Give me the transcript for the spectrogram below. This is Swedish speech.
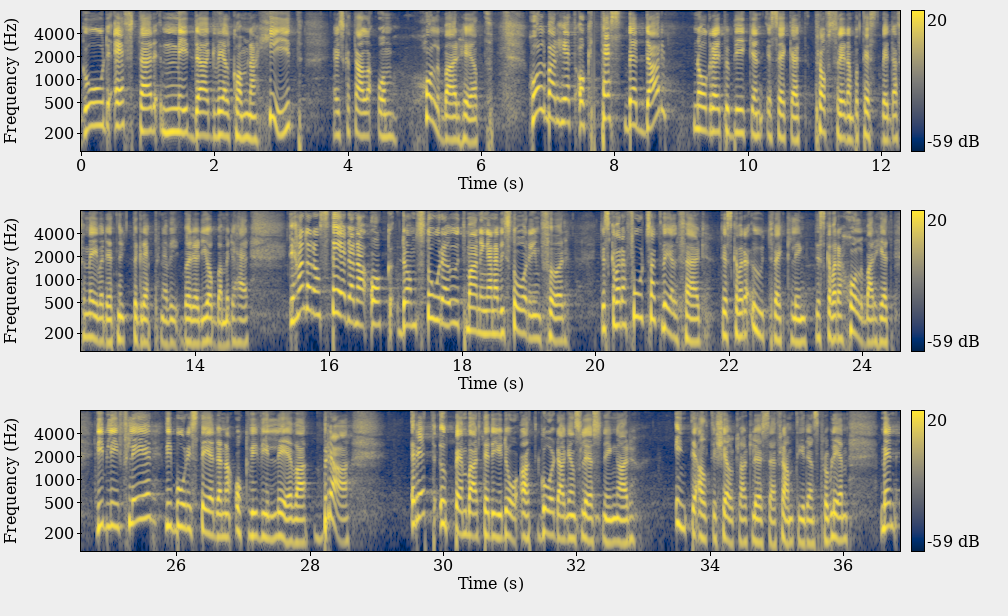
God eftermiddag, välkomna hit. Vi ska tala om hållbarhet. Hållbarhet och testbäddar. Några i publiken är säkert proffs redan på testbäddar. För mig var det ett nytt begrepp när vi började jobba med det här. Det handlar om städerna och de stora utmaningarna vi står inför. Det ska vara fortsatt välfärd, det ska vara utveckling, det ska vara hållbarhet. Vi blir fler, vi bor i städerna och vi vill leva bra. Rätt uppenbart är det ju då att gårdagens lösningar inte alltid självklart löser framtidens problem. Men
